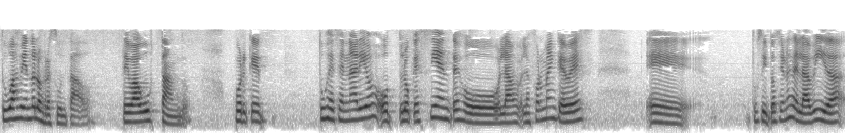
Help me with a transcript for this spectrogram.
tú vas viendo los resultados, te va gustando, porque tus escenarios o lo que sientes o la, forma en que ves eh, tus situaciones de la vida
